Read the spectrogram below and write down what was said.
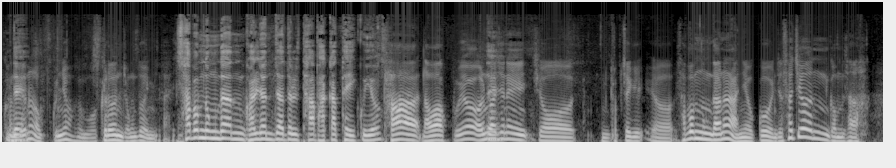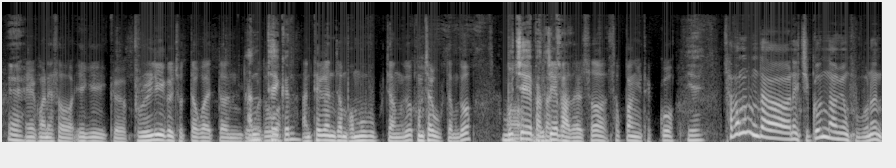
관계는 네. 없군요. 뭐 그런 정도입니다. 예. 사법농단 관련자들 다 바깥에 있고요. 다 나왔고요. 얼마 네. 전에 저 갑자기 어, 사법농단은 아니었고 이제 서지현 검사에 네. 관해서 얘기 그 불이익을 줬다고 했던 경우도 안태근, 안태근 전 법무부장도 검찰국장도 무죄 어, 무죄 받아서 석방이 됐고 예. 사법농단의 직권남용 부분은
